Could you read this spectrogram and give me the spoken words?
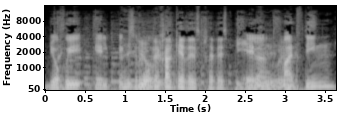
Yo fui el Pixemoy, Deja que des- se despidan. el güey. Martín,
